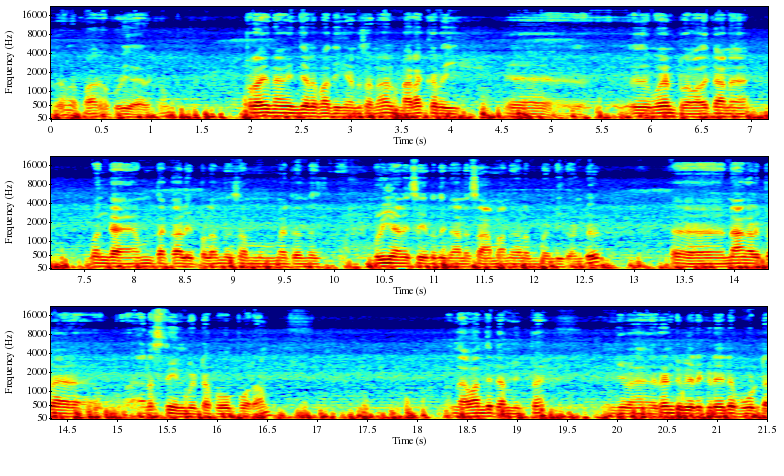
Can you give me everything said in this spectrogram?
இதெல்லாம் பார்க்கக்கூடியதாக இருக்கும். பிறகு நாங்கள் இங்கே பார்த்தீங்கன்னு சொன்னால் மரக்கறி இது வேண்டுறோம். அதுக்கான வெங்காயம் தக்காளி பழம் சம் மற்ற இந்த பிரியாணி செய்கிறதுக்கான சாமான்களும் பண்ணி கொண்டு நாங்கள் இப்போ அரசின் வீட்டை போக போகிறோம் இந்த வந்துட்டோம் இப்போ. இங்கே ரெண்டு பேருக்கு இடையில் போட்ட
